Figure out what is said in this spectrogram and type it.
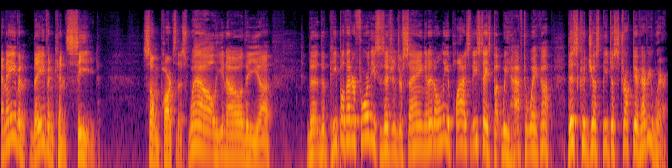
and they even they even concede some parts of this. Well, you know the. Uh, the, the people that are for these decisions are saying and it only applies to these states, but we have to wake up. This could just be destructive everywhere.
